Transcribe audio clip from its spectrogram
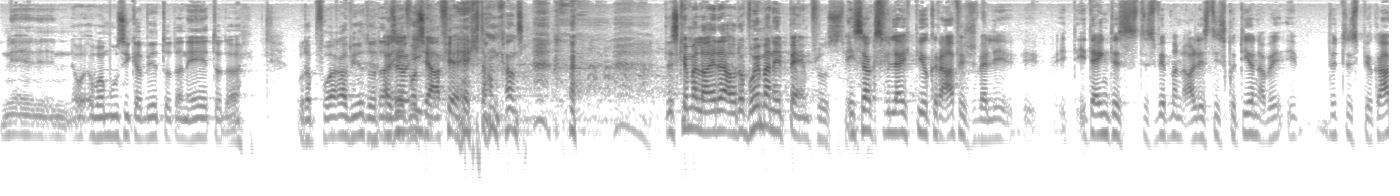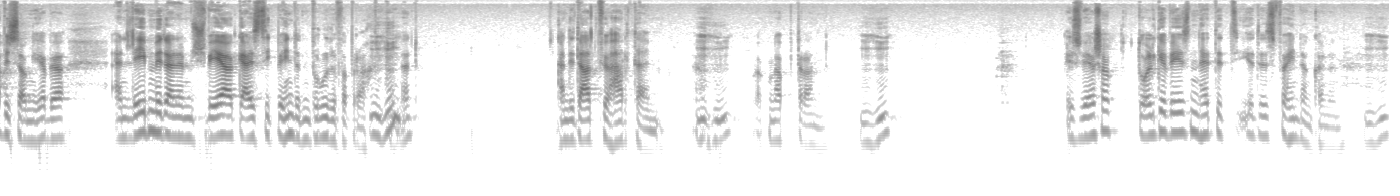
äh, ob er Musiker wird oder nicht oder oder Pfarrer wird oder also nicht, was ja auch für echt an kann. Das können wir leider oder wollen wir nicht beeinflussen. Ich sage es vielleicht biografisch, weil ich, ich, ich denke, das, das wird man alles diskutieren, aber ich würde es biografisch sagen. Ich habe ja ein Leben mit einem schwer geistig behinderten Bruder verbracht. Mhm. Kandidat für Hartheim. Ja, mhm. War knapp dran. Mhm. Es wäre schon toll gewesen, hättet ihr das verhindern können. Mhm.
